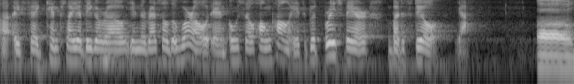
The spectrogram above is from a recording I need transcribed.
uh, if it can play a bigger role in the rest of the world and also Hong Kong is a good bridge there but still yeah. Uh,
